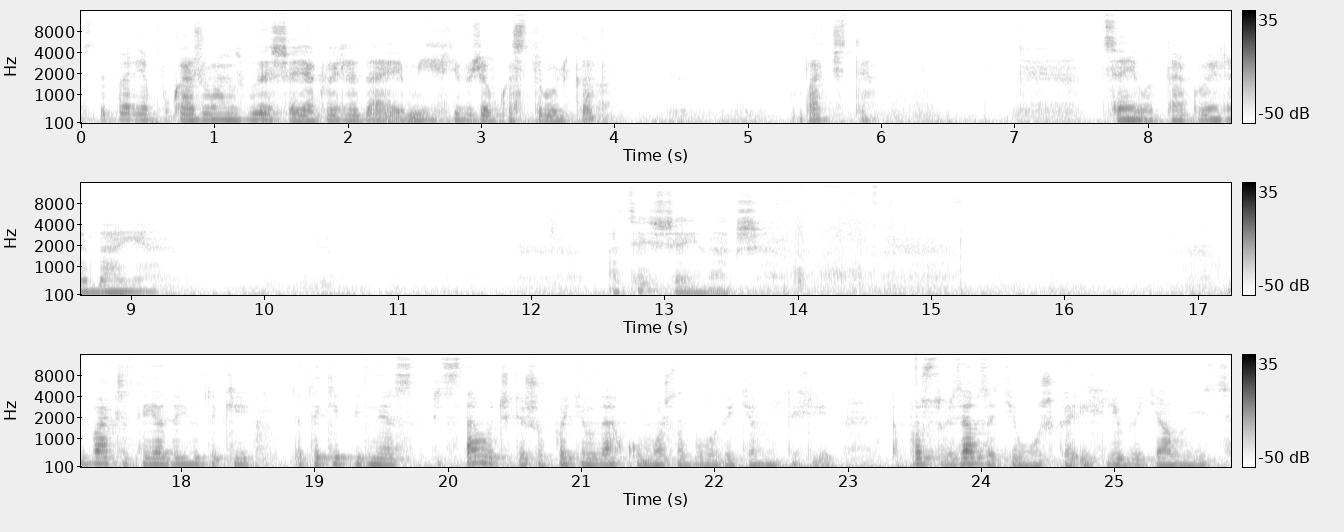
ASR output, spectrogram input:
Ось тепер я покажу вам зближче, як виглядає мій хліб вже в каструльках. Бачите? Цей отак виглядає. А цей ще інакше. І бачите, я даю такі, такі піднес, підставочки, щоб потім легко можна було витягнути хліб. Просто взяв за ті вушка і хліб витягується.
